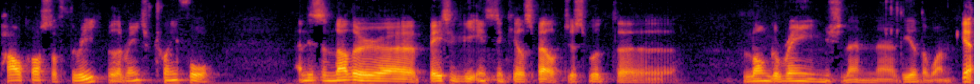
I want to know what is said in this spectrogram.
power cost of three with a range of 24. And this is another uh, basically instant kill spell, just with uh, longer range than uh, the other one. Yeah,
